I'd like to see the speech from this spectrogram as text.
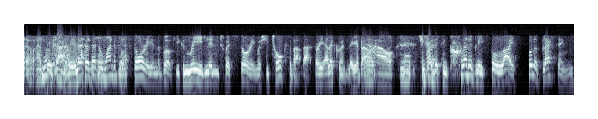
So I love exactly, and there's a, there's a wonderful yeah. story in the book. You can read Lynn Twist's story where she talks about that very eloquently about yeah. how yeah. she's had this incredibly full life, full of blessings,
